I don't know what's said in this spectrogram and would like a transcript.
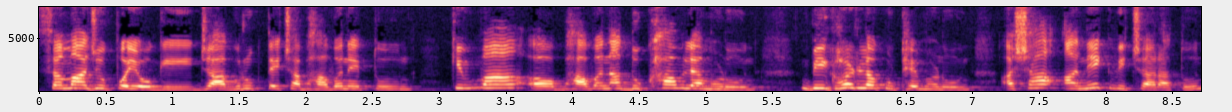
समाज उपयोगी जागरूकतेच्या भावनेतून किंवा भावना दुखावल्या म्हणून बिघडलं कुठे म्हणून अशा अनेक विचारातून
